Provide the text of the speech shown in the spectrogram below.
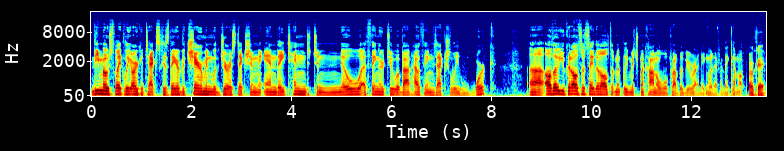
the most likely architects because they are the chairman with jurisdiction and they tend to know a thing or two about how things actually work. Uh, although you could also say that ultimately Mitch McConnell will probably be writing whatever they come up. with. Okay,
